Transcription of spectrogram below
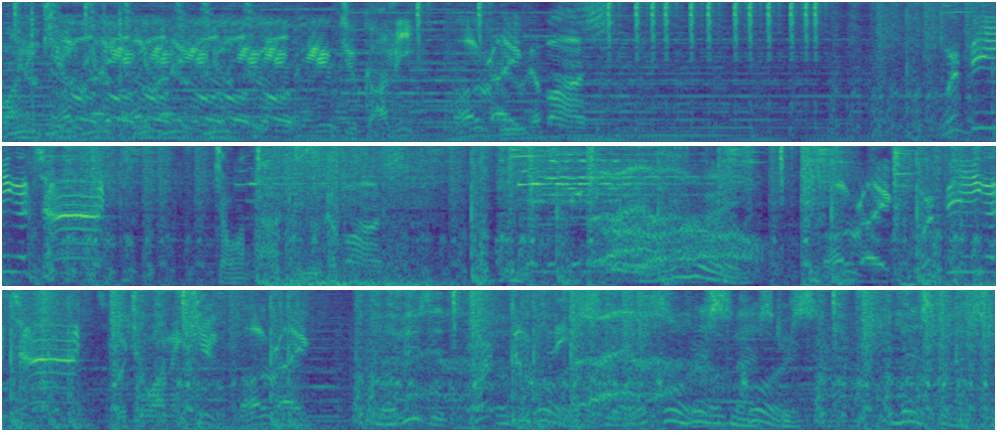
Want to kill the? You me? Alright, the boss. We're being attacked! John Knox, the boss. Alright, we're being attacked! Would you want me to kill? Alright. What is it? Of course. Of course, Master. Yes, Master.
